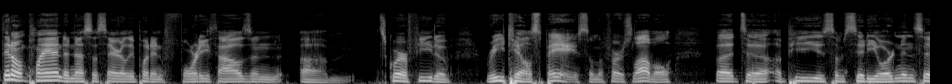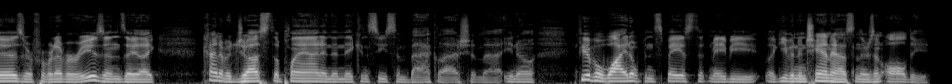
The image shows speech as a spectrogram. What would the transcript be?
they don't plan to necessarily put in 40,000 um, square feet of retail space on the first level, but to appease some city ordinances or for whatever reasons, they like kind of adjust the plan and then they can see some backlash in that. You know, if you have a wide open space that maybe, like even in Chanhassen, there's an Aldi.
